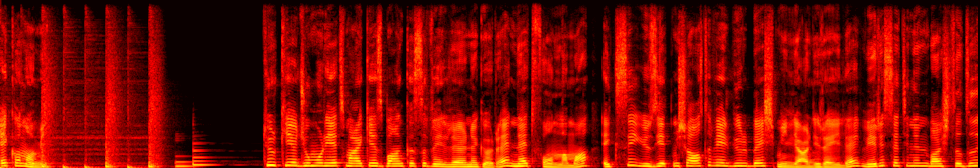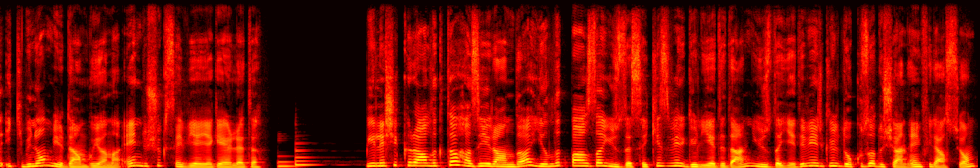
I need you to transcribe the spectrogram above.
Ekonomi Türkiye Cumhuriyet Merkez Bankası verilerine göre net fonlama eksi 176,5 milyar lira ile veri setinin başladığı 2011'den bu yana en düşük seviyeye geriledi. Birleşik Krallık'ta Haziran'da yıllık bazda %8,7'den %7,9'a düşen enflasyon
